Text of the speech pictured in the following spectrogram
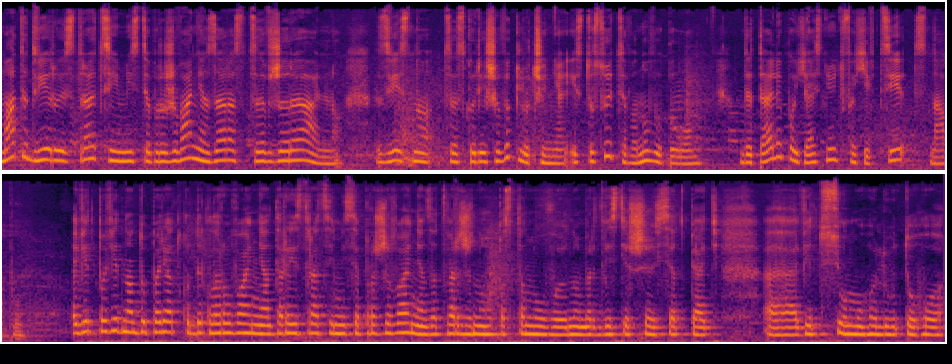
Мати дві реєстрації місця проживання зараз це вже реально. Звісно, це скоріше виключення і стосується воно ВПО. Деталі пояснюють фахівці ЦНАПу. Відповідно до порядку декларування та реєстрації місця проживання, затвердженого постановою номер 265 е, від 7 лютого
